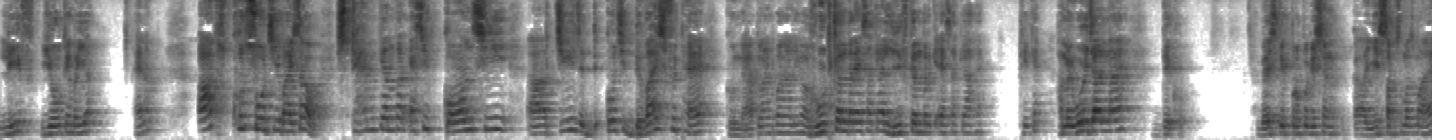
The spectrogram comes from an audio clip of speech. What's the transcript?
लीफ ये होते हैं भैया, है ना? आप खुद सोचिए भाई साहब स्टेम के अंदर ऐसी कौन सी चीज़, कौन सी डिवाइस फिट है कोई नया प्लांट बना लेगा? रूट के अंदर ऐसा क्या लीफ के अंदर ऐसा क्या है? ठीक है? हमें वही जानना है। देखो वेजिटेटिव प्रोपोगेशन का ये सब समझ में आया?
